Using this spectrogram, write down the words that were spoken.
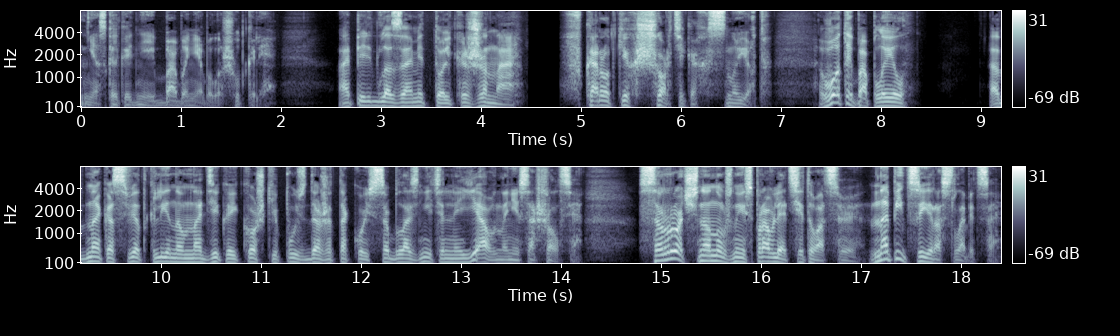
Несколько дней бабы не было, шутка ли? А перед глазами только жена. В коротких шортиках снует. Вот и поплыл. Однако свет клином на дикой кошке, пусть даже такой соблазнительный, явно не сошелся. Срочно нужно исправлять ситуацию, напиться и расслабиться.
